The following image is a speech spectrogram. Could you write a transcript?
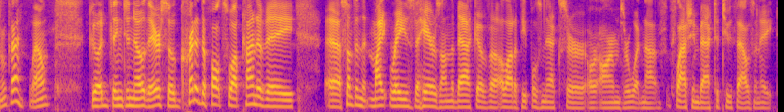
okay well good thing to know there so credit default swap kind of a uh, something that might raise the hairs on the back of uh, a lot of people's necks or, or arms or whatnot, f- flashing back to 2008.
